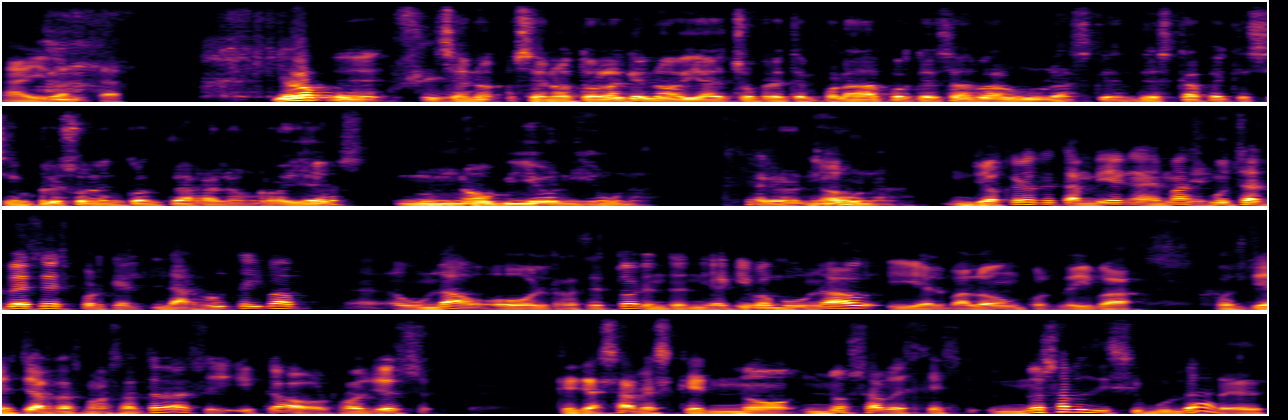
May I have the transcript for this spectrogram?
ahí va a estar. Yo, eh, se, notó la que no había hecho pretemporada porque esas válvulas de escape que siempre suele encontrar a los Rogers, no vio ni una. Pero ni una. Yo creo que también, además, muchas veces, porque la ruta iba a un lado, o el receptor entendía que iba mm. por un lado y el balón pues le iba pues 10 yardas más atrás y, claro, Rogers que ya sabes que no, no sabe no sabe disimular ¿eh?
